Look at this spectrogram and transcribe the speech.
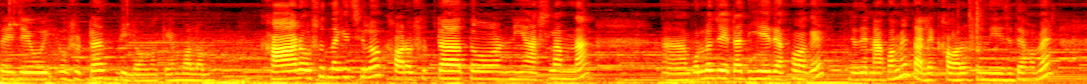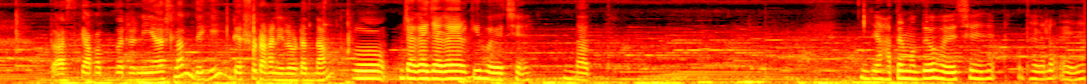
তো এই যে ওই ওষুধটা দিল আমাকে, মলম। খাওয়ার ওষুধ নাকি ছিল? খাওয়ার ওষুধটা তো নিয়ে আসলাম না। বলল যে এটা দিয়ে দেখো আগে, যদি না কমে তাহলে খাওয়ার ওষুধ নিয়ে যেতে হবে। তো আজকে আপাতত এটা নিয়ে আসলাম, দেখি দেড়শো টাকা নিল ওটার দাম। তো জায়গায় জায়গায় আর কি হয়েছে দাঁত? যে হাতের মধ্যেও হয়েছে, কোথায় গেল? এই যে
